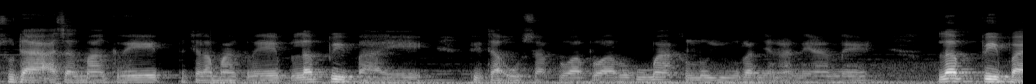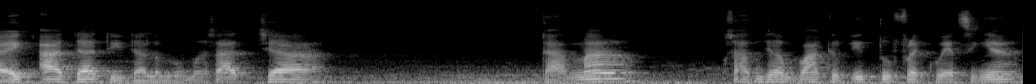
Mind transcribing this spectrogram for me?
sudah azan maghrib menjelang maghrib lebih baik tidak usah keluar-keluar rumah keluyuran yang aneh-aneh lebih baik ada di dalam rumah saja. Karena saat menjelang maghrib itu frekuensinya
